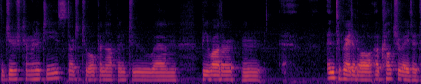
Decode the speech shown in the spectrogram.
the Jewish communities started to open up and to um, be rather um, integrated or acculturated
